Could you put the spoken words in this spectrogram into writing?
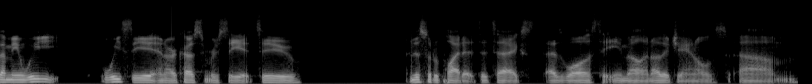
I mean, we we see it, and our customers see it too. And this would apply to, to text as well as to email and other channels. Um,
